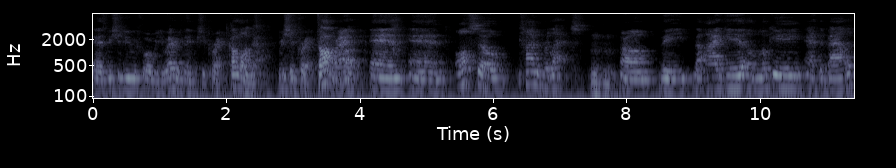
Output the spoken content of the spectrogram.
as we should do before we do everything, we should pray. Come on now. We should pray. Talk right? about And and also kind of relax. Mm-hmm. Um, the the idea of looking at the ballot,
